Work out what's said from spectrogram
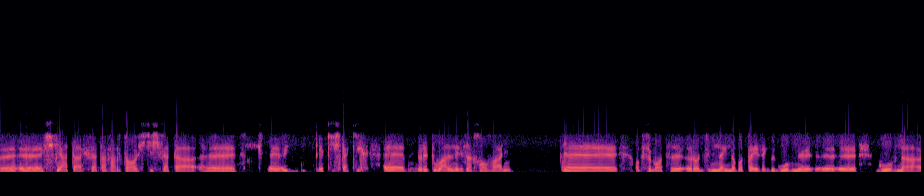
e, świata, świata wartości, świata jakichś takich e, rytualnych zachowań, e, o przemocy rodzinnej, no bo to jest jakby główny, e, e, główna e,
